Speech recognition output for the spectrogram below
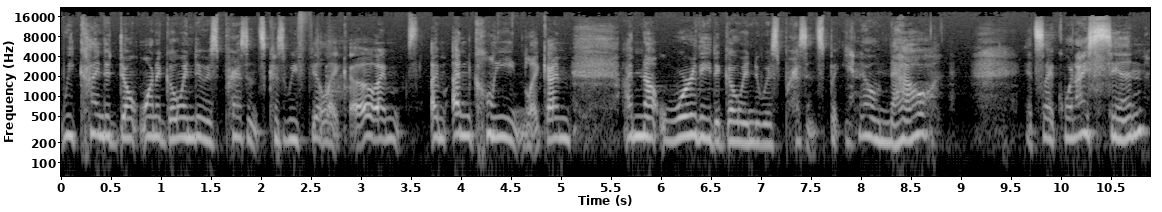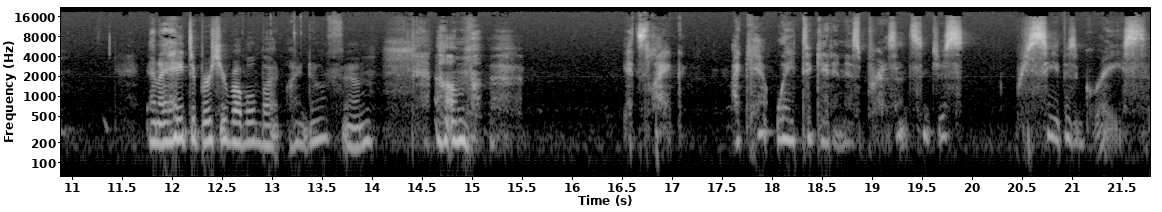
we kind of don't want to go into his presence because we feel like, oh, I'm, I'm unclean, like I'm, I'm not worthy to go into his presence. But you know, now It's like when I sin, and I hate to burst your bubble, but I do sin. Um, it's like I can't wait to get in his presence and just receive his grace.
